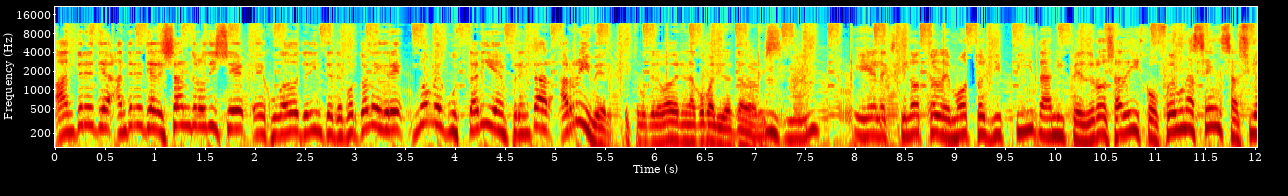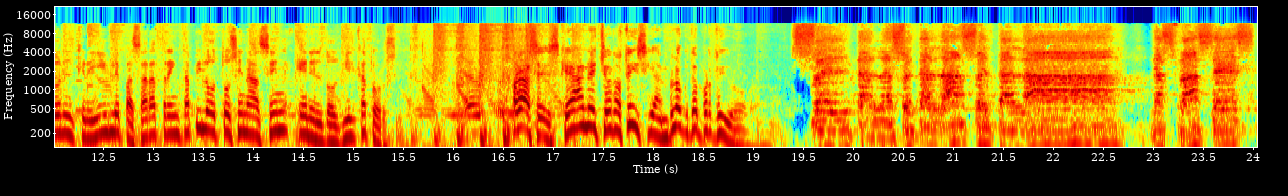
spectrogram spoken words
Andrés de, Andrés de Alessandro dice, eh, jugador del Inter de Porto Alegre, no me gustaría enfrentar a River, esto porque lo va a ver en la Copa Libertadores. Y el expiloto de MotoGP, Dani Pedrosa, dijo, fue una sensación increíble pasar a 30 pilotos en Asen en el 2014. Frases que han hecho noticia en Blog Deportivo. Suéltala, suéltala, suéltala. Las frases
